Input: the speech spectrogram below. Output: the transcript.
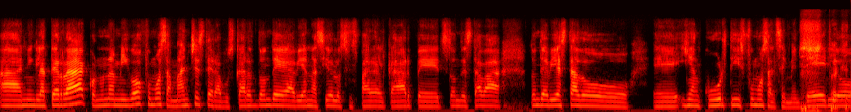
en Inglaterra con un amigo, fuimos a Manchester a buscar dónde habían nacido los Spiral Carpets, dónde estaba, dónde había estado eh, Ian Curtis, fuimos al cementerio,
